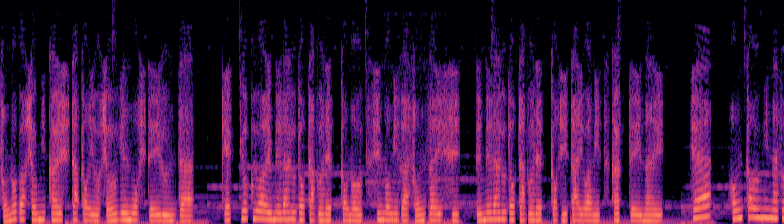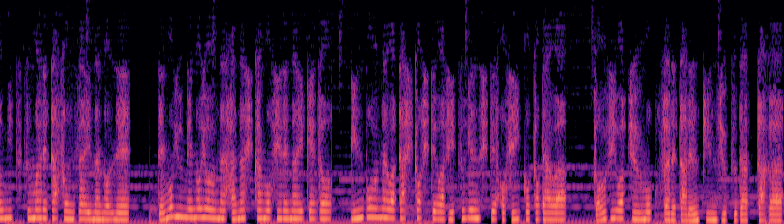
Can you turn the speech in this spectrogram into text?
その場所に返したという証言をしているんだ。結局はエメラルドタブレットの写しのみが存在し、エメラルドタブレット自体は見つかっていない。じゃあ、本当に謎に包まれた存在なのね。でも夢のような話かもしれないけど、貧乏な私としては実現してほしいことだわ。当時は注目された錬金術だったが、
